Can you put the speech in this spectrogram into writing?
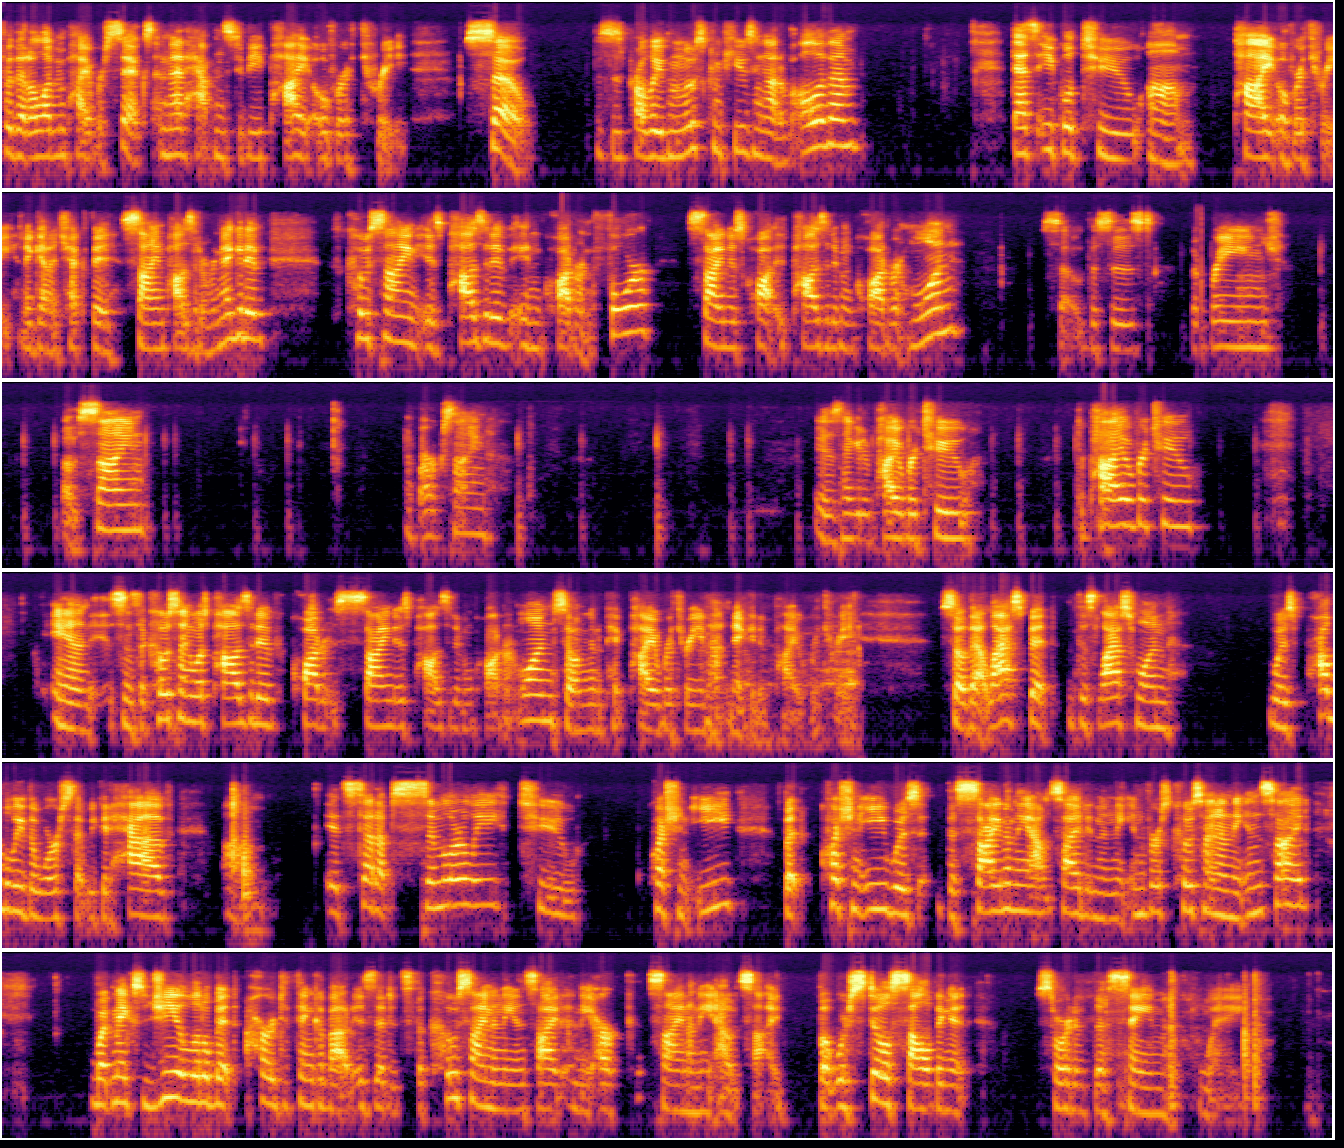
for that 11 pi over 6, and that happens to be pi over 3. So this is probably the most confusing out of all of them. That's equal to um, pi over 3. And again, I check the sign positive or negative. Cosine is positive in quadrant 4. Sine is positive in quadrant 1. So this is the range of sine of arcsine is negative pi over 2 to pi over 2. And since the cosine was positive, quadrant sine is positive in quadrant 1, so I'm going to pick pi over 3 and not negative pi over 3. So that last bit, this last one was probably the worst that we could have. Um, it's set up similarly to question E, but question E was the sine on the outside and then the inverse cosine on the inside. What makes G a little bit hard to think about is that it's the cosine on the inside and the arc sine on the outside, but we're still solving it sort of the same way.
